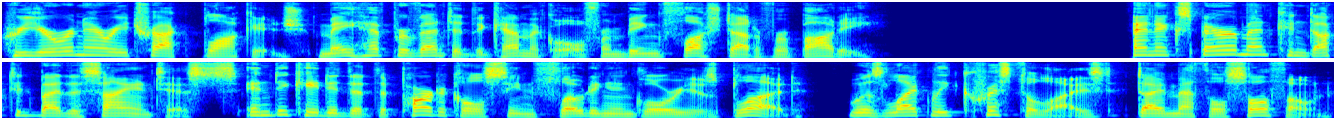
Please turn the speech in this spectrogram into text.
Her urinary tract blockage may have prevented the chemical from being flushed out of her body. An experiment conducted by the scientists indicated that the particle seen floating in Gloria's blood was likely crystallized dimethyl dimethylsulfone,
